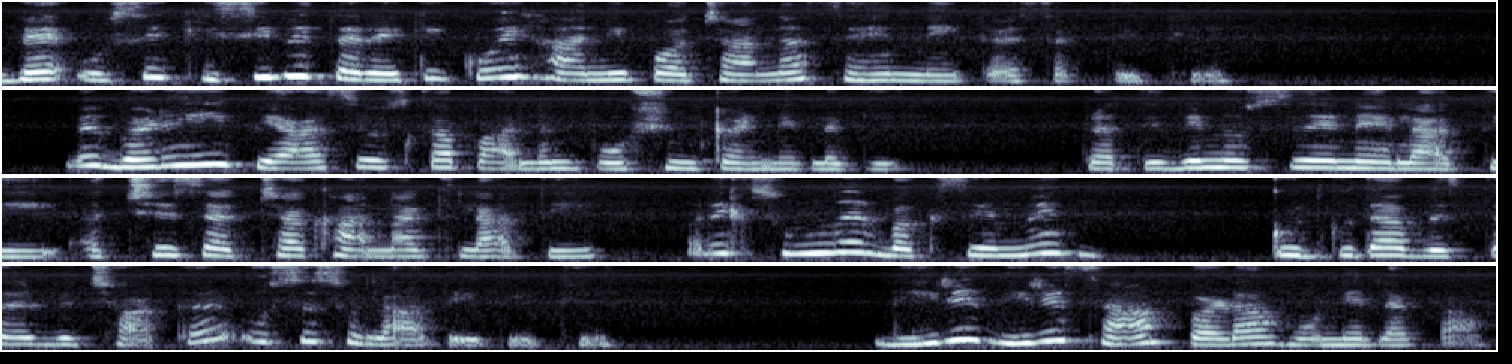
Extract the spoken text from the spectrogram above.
वह उसे किसी भी तरह की कोई हानि पहुंचाना सहन नहीं कर सकती थी। वह बड़े ही प्यार से उसका पालन पोषण करने लगी। प्रतिदिन उसे नहलाती, अच्छे से अच्छा खाना खिलाती और एक सुंदर बक्से में गुदगुदा बिस्तर बिछाकर उसे सुला देती थी। धीरे धीरे सांप बड़ा होने लगा।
